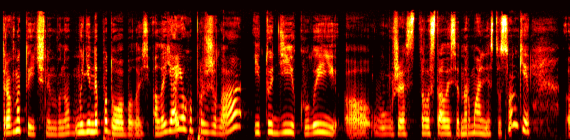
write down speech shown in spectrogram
травматичним, воно мені не подобалось, але я його прожила, і тоді, коли а, вже сталися нормальні стосунки. Е,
